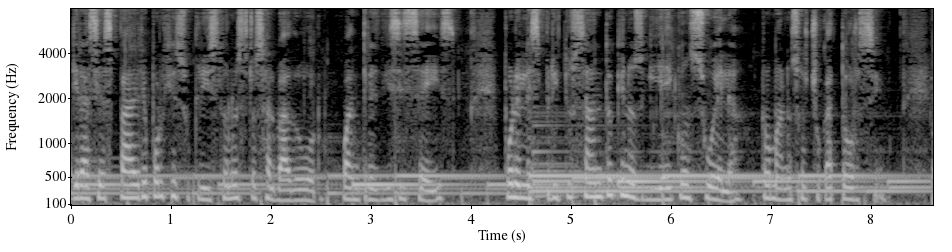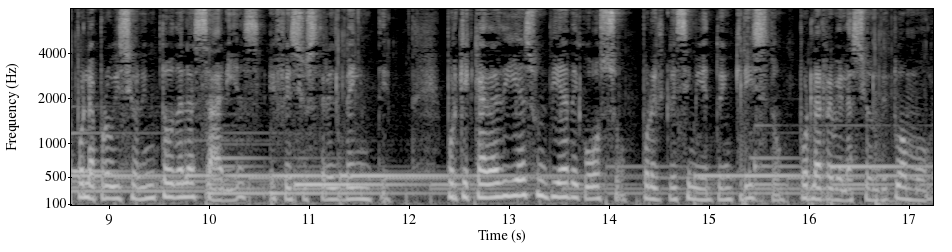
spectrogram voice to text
Gracias Padre por Jesucristo nuestro Salvador, Juan 3.16. Por el Espíritu Santo que nos guía y consuela, Romanos 8.14. Por la provisión en todas las áreas, Efesios 3.20 porque cada día es un día de gozo por el crecimiento en Cristo, por la revelación de tu amor.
